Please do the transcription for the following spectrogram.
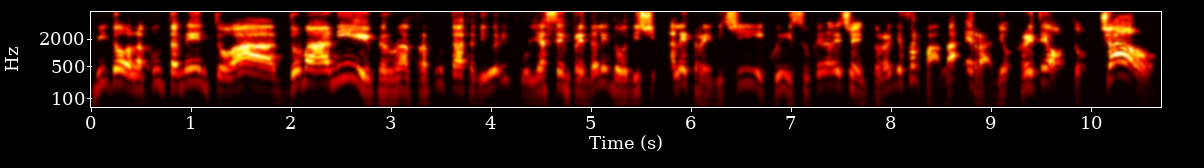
vi do l'appuntamento a domani per un'altra puntata di Uri Puglia, sempre dalle 12 alle 13 qui su Canale 100 Radio Farfalla e Radio Rete 8. Ciao!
